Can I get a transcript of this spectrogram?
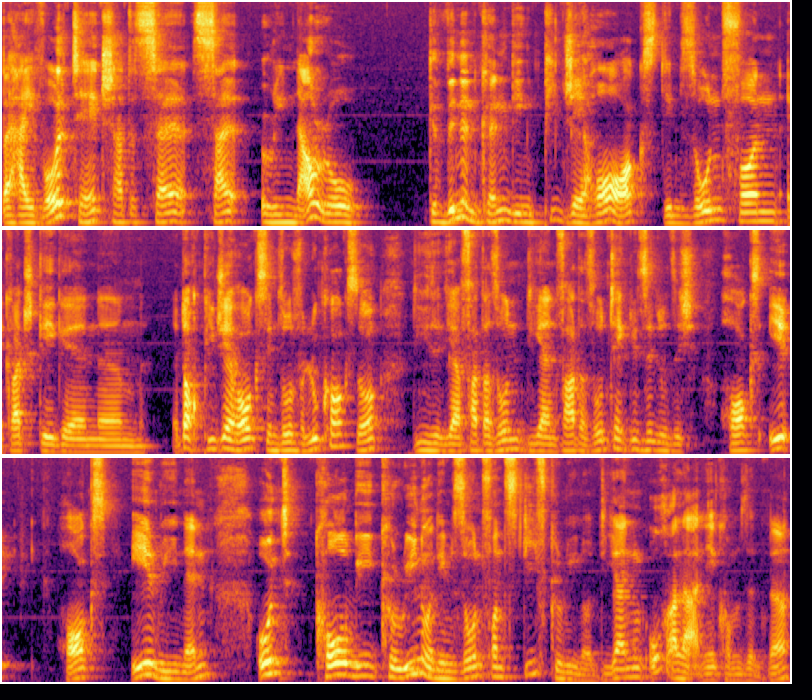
Bei High Voltage hatte Sal, Sal Rinauro gewinnen können gegen PJ Hawks, dem Sohn von, äh Quatsch, gegen, ähm, doch, PJ Hawks, dem Sohn von Luke Hawks, so, die ja Vater-Sohn, die ja ein Vater-Sohn-Technik sind und sich Hawks, e Hawks Erie nennen. Und Colby Corino, dem Sohn von Steve Corino, die ja nun auch alle angekommen sind, ne?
